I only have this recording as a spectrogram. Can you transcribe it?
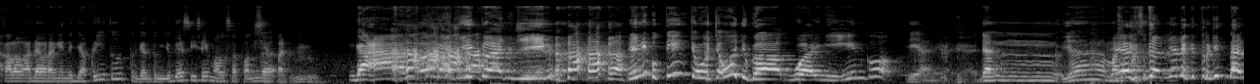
kalau ada orang yang ngejapri itu tergantung juga sih saya males apa enggak. Siapa dulu? Enggak, gua enggak gitu anjing. ini buktiin cowok-cowok juga gua iniin kok. Iya iya iya. Dan ya Ya, masuk masuk dannya ada tergit dan,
